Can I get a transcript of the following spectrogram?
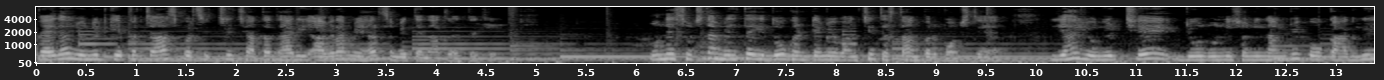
पैदा यूनिट के 50 प्रशिक्षित छाताधारी आगरा में हर समय तैनात रहते थे। उन्हें सूचना मिलते ही दो घंटे में वांछित स्थान पर पहुँचते हैं। यह यूनिट 6 जून उन्नीस सौ निन्यानबे को कारगिल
